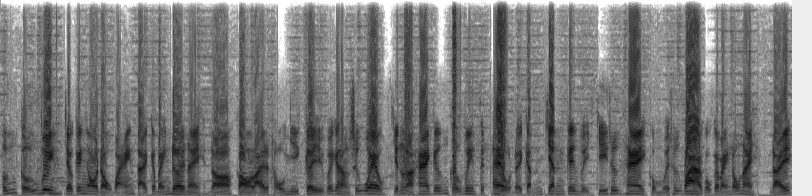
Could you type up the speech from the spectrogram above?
ứng cử viên cho cái ngôi đầu bảng tại cái bảng D này. Đó còn lại là Thổ Nhĩ Kỳ với cái thằng xứ Wales chính là hai cái ứng cử viên tiếp theo để cạnh tranh cái vị trí thứ hai cùng với thứ ba của cái bảng đấu này. Đấy.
